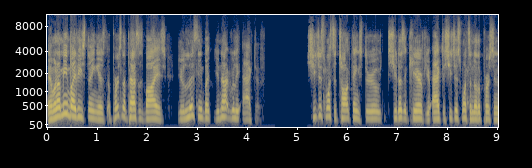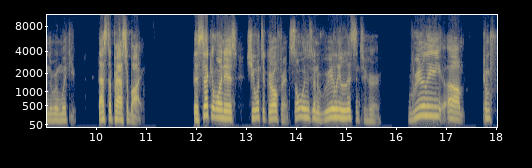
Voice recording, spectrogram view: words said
And what I mean by these things is a person that passes by is you're listening, but you're not really active. She just wants to talk things through. She doesn't care if you're active. She just wants another person in the room with you. That's the passerby. The second one is she wants a girlfriend, someone who's going to really listen to her, really um, conf-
